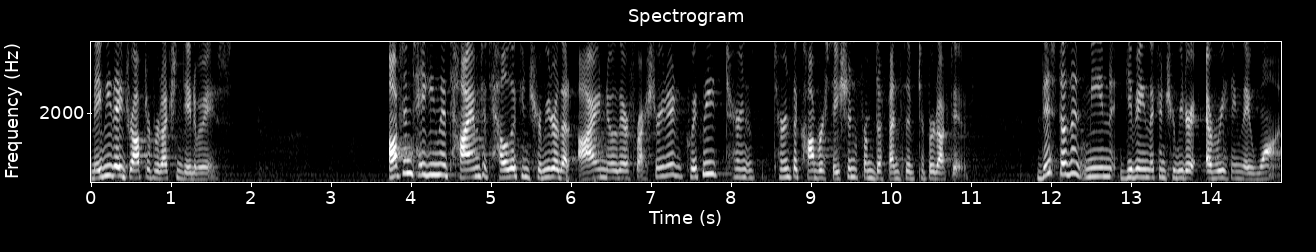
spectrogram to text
Maybe they dropped a production database. Often taking the time to tell the contributor that I know they're frustrated quickly turns, turns the conversation from defensive to productive. This doesn't mean giving the contributor everything they want.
